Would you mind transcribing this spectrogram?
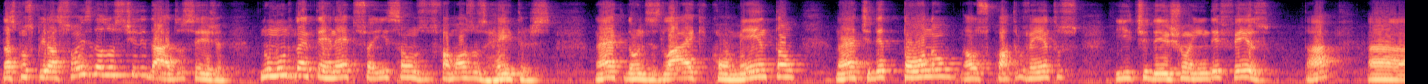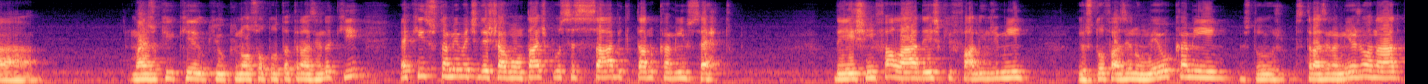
das conspirações e das hostilidades, ou seja, no mundo da internet isso aí são os famosos haters, né, que dão dislike, comentam, né, te detonam aos quatro ventos e te deixam aí indefeso, tá? Ah, mas o que, que, que, que o nosso autor está trazendo aqui é que isso também vai te deixar à vontade, porque você sabe que está no caminho certo. Deixem falar, deixe que falem de mim. Eu estou fazendo o meu caminho, estou trazendo a minha jornada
